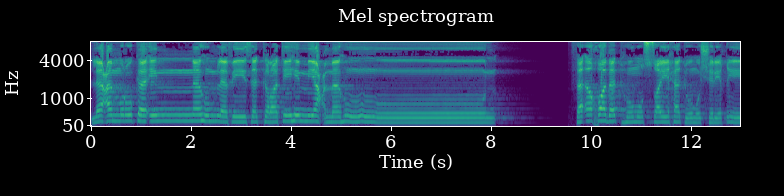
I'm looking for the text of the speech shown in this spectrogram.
لعمرك إنهم لفي سكرتهم يعمهون. فأخذتهم الصيحة مشرقين.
